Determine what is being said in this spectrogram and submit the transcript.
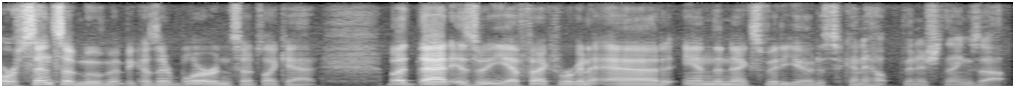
or sense of movement because they're blurred and such like that. But that is the effect we're going to add in the next video just to kind of help finish things up.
